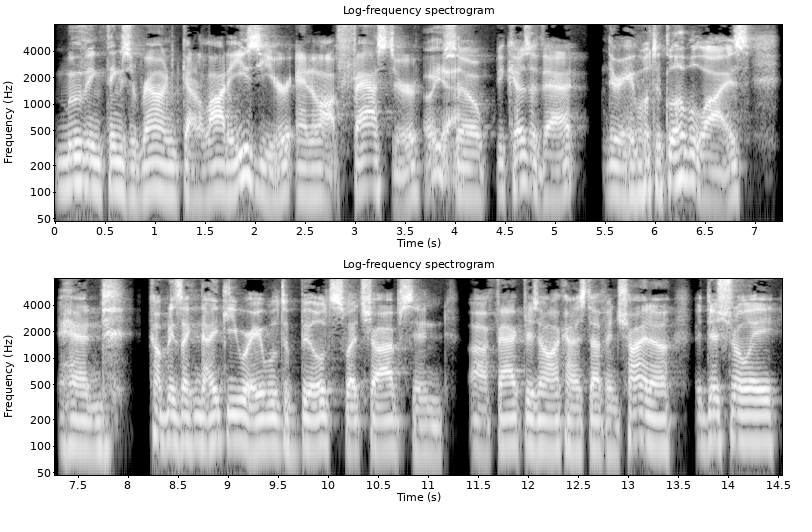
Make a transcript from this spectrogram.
Moving things around got a lot easier and a lot faster. Oh, yeah. So, because of that, they're able to globalize and companies like Nike were able to build sweatshops and uh, factories and all that kind of stuff in China. Additionally,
